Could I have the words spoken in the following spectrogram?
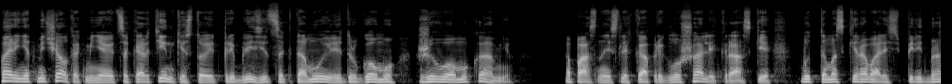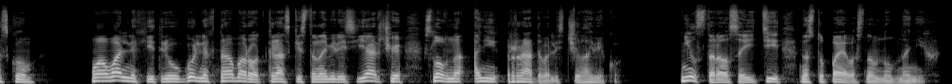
Парень отмечал, как меняются картинки, стоит приблизиться к тому или другому живому камню. Опасные слегка приглушали краски, будто маскировались перед броском. У овальных и треугольных, наоборот, краски становились ярче, словно они радовались человеку. Нил старался идти, наступая в основном на них.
